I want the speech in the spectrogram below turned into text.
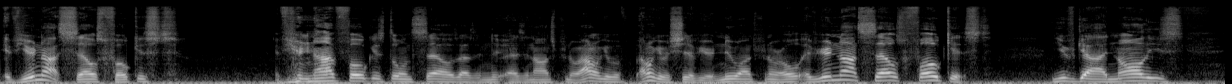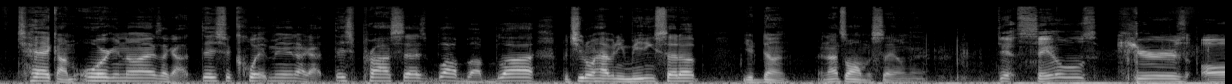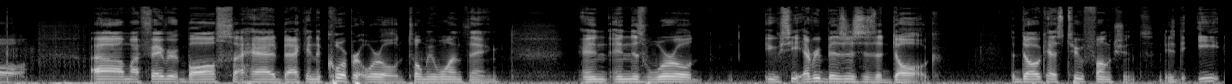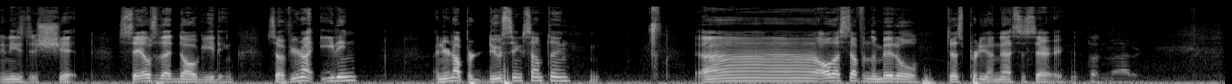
if you're not sales focused, if you're not focused on sales as a new, as an entrepreneur, I don't give a I don't give a shit if you're a new entrepreneur. If you're not sales focused, you've gotten all these tech. I'm organized. I got this equipment. I got this process. Blah blah blah. But you don't have any meetings set up. You're done. And that's all I'm gonna say on that. Yeah, sales cures all. Uh, my favorite boss I had back in the corporate world told me one thing in in this world, you see every business is a dog. The dog has two functions: it needs to eat and needs to shit. Sales are that dog eating. So if you're not eating and you're not producing something, uh, all that stuff in the middle just pretty unnecessary. Doesn't matter.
